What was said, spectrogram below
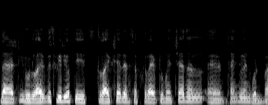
that you like this video please like share and subscribe to my channel. And thank you and goodbye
